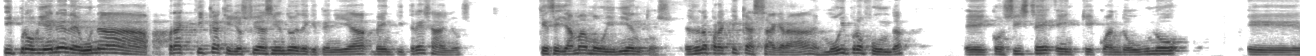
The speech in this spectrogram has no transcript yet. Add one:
Y proviene de una práctica que yo estoy haciendo desde que tenía 23 años, que se llama movimientos. Es una práctica sagrada, es muy profunda. Eh, consiste en que cuando uno eh,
